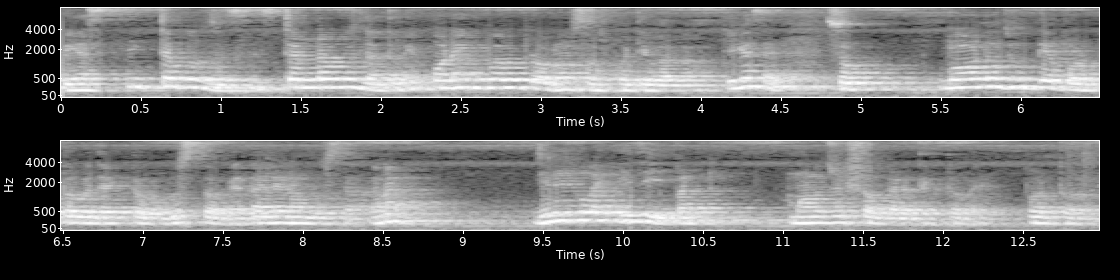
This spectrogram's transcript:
বেসিকটা বুঝলে সিস্টেমটা বুঝলে তুমি অনেকভাবে প্রবলেম সলভ করতে পারবে, ঠিক আছে? সো মনোযোগ দিয়ে পড়তে হবে, দেখতে হবে, বুঝতে হবে তাহলে না বুঝতে হবে, না? জিনিসগুলো ইজি বাট মনোযোগ সহকারে দেখতে হবে, পড়তে হবে।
